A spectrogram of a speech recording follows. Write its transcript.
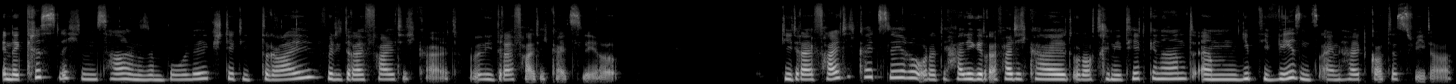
In der christlichen Zahlensymbolik steht die 3 für die Dreifaltigkeit oder die Dreifaltigkeitslehre. Die Dreifaltigkeitslehre oder die heilige Dreifaltigkeit oder auch Trinität genannt, ähm, gibt die Wesenseinheit Gottes wieder.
